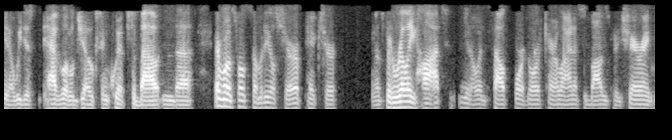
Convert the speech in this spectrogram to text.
you know, we just have little jokes and quips about, and uh, every once in a while somebody will share a picture. You know, it's been really hot, you know, in Southport, North Carolina, so Bob's been sharing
